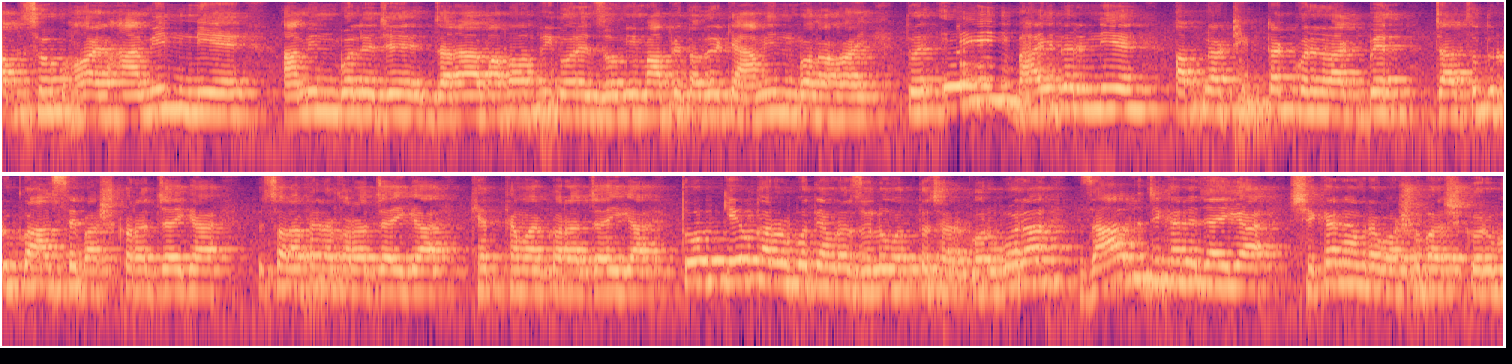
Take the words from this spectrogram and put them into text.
মাপঝোপ হয়, আমিন নিয়ে, আমিন বলে যে যারা মাপামাপি করে জমি মাপে তাদেরকে আমিন বলা হয়। তো এই ভাইদের নিয়ে আপনার ঠিকঠাক করে রাখবেন, যার যতটুকু আছে বাস করার জায়গা, চলাফেরা করার জায়গা, ক্ষেত খামার করার জায়গা। তো কেউ কারোর প্রতি আমরা জুলুম অত্যাচার করব না, যার যেখানে জায়গা, সেখানে আমরা বসবাস করব,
